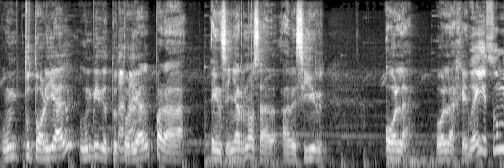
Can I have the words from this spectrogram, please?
un tutorial, un video tutorial para enseñarnos a, a decir hola, Hola, gente. Güey, es un,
